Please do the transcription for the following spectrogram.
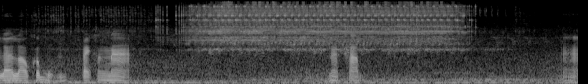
แล้วเราก็หมุนไปข้างหน้านะครับ อ่า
